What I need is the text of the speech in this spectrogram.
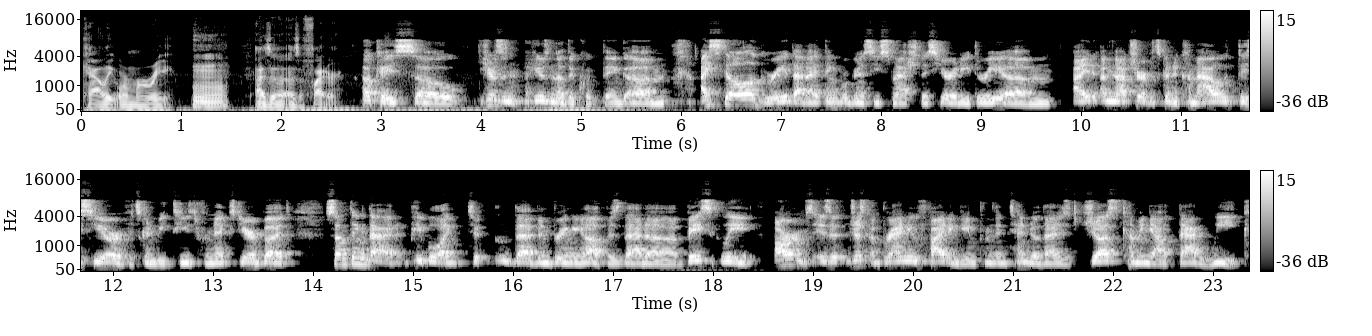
Callie or Marie as a as a fighter. Okay, so here's an, here's another quick thing. Um, I still agree that I think we're going to see Smash this year at E3. Um, I, I'm not sure if it's going to come out this year or if it's going to be teased for next year, but something that people like to, that have been bringing up is that uh, basically Arms is a, just a brand new fighting game from Nintendo that is just coming out that week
